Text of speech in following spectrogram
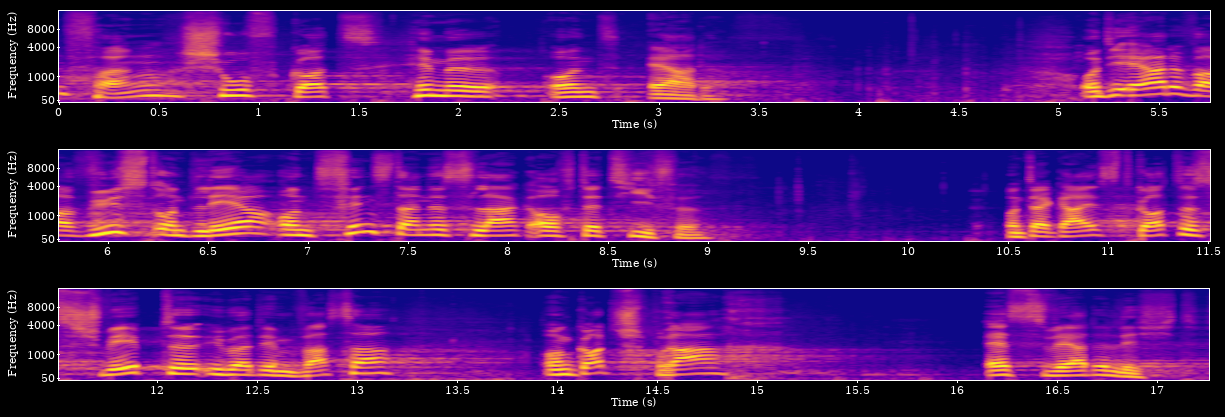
Anfang schuf Gott Himmel und Erde. Und die Erde war wüst und leer und Finsternis lag auf der Tiefe. Und der Geist Gottes schwebte über dem Wasser und Gott sprach, es werde Licht.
